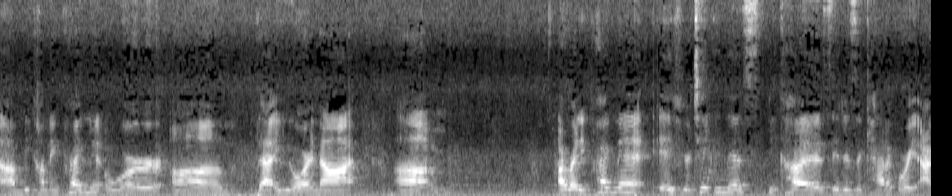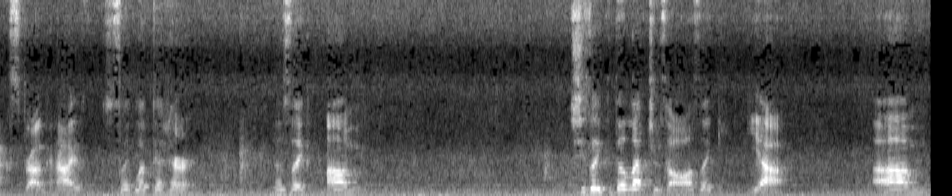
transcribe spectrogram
um, becoming pregnant or um, that you're not um, already pregnant if you're taking this because it is a category X drug. And I just like looked at her. I was like, um, she's like, the letrozole. I was like, yeah. Um,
